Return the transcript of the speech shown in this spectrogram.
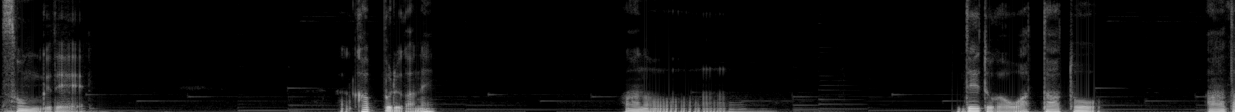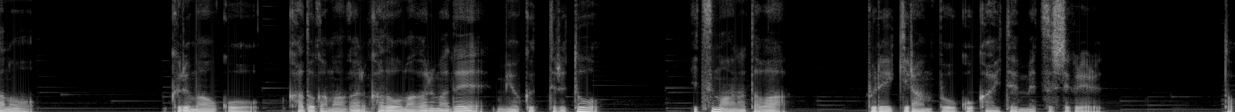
ソングで、カップルがね、あのデートが終わった後、あなたの車をこう、角が曲がる、角を曲がるまで見送ってると、いつもあなたはブレーキランプを5回点滅してくれる。と。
